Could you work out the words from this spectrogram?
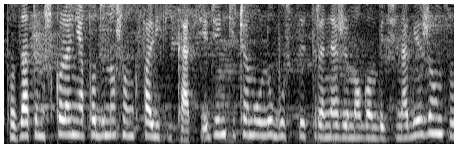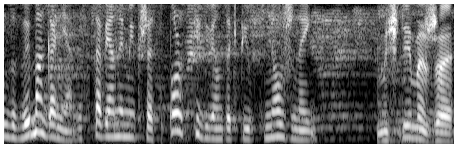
Poza tym szkolenia podnoszą kwalifikacje, dzięki czemu lubuscy trenerzy mogą być na bieżąco z wymaganiami stawianymi przez Polski Związek Piłki Nożnej. Myślimy, że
